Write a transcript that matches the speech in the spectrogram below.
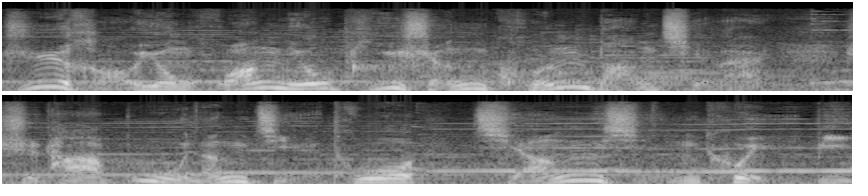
只好用黄牛皮绳捆绑起来，使他不能解脱，强行退避。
